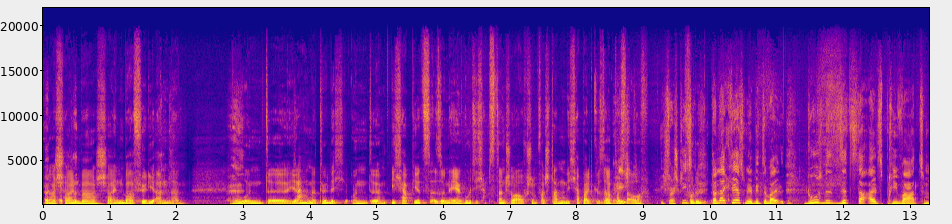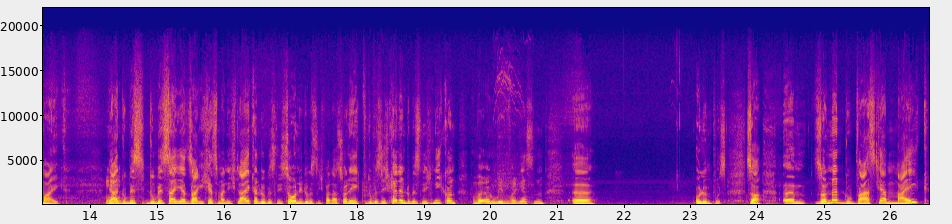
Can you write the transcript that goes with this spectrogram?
Ja, scheinbar, scheinbar für die anderen. Hä? Und äh, ja, natürlich. Und äh, ich habe jetzt, also naja gut, ich habe es dann schon auch schon verstanden. Ich habe halt gesagt, Echt? pass auf. Ich verstehe es. Dann erklär es mir bitte, weil du sitzt da als Privat-Mike. Ja, mhm. du bist, du bist da jetzt, sage ich jetzt mal, nicht Leica, du bist nicht Sony, du bist nicht Panasonic, du bist nicht Canon, du bist nicht Nikon. Haben wir irgendwen vergessen? Äh, Olympus. So, ähm, sondern du warst ja Mike,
